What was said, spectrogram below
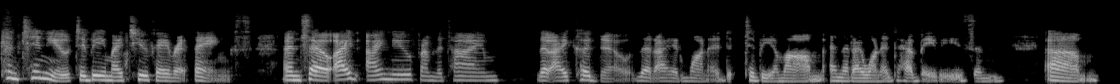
continue to be my two favorite things. And so I I knew from the time that I could know that I had wanted to be a mom and that I wanted to have babies and um,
